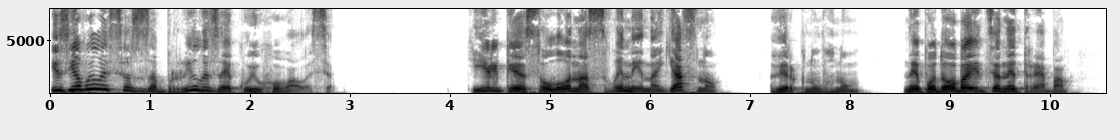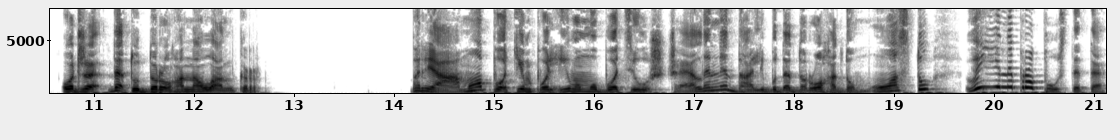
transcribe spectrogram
і з'явилася з за брили, за якою ховалася. Тільки солона свинина, ясно? гиркнув гном. Не подобається, не треба. Отже, де тут дорога на ланкер? Прямо, потім по лівому боці ущелини, далі буде дорога до мосту, ви її не пропустите,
